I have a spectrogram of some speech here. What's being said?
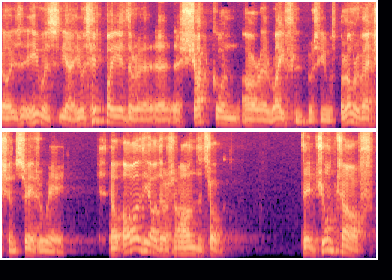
uh, he was yeah he was hit by either a, a, shotgun or a rifle, but he was put out of action straight away. Now all the others on the truck, they jumped off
